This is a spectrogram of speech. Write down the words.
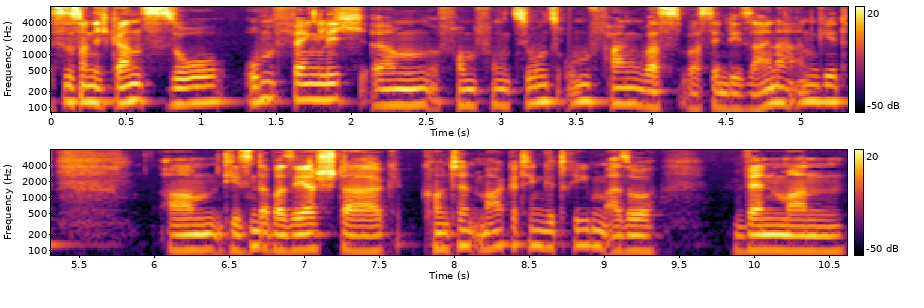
Es ist noch nicht ganz so umfänglich ähm, vom Funktionsumfang, was, was den Designer angeht. Ähm, die sind aber sehr stark Content-Marketing getrieben. Also wenn man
